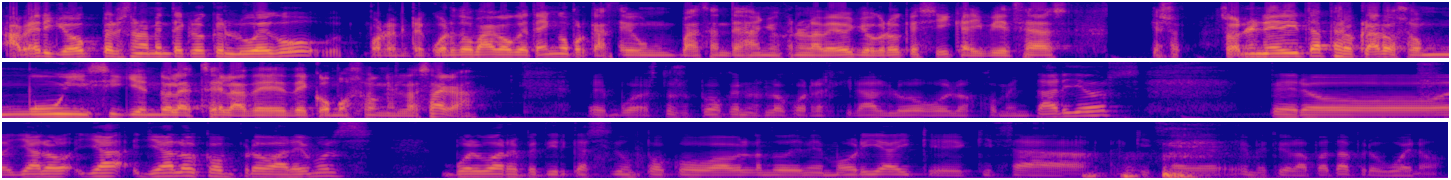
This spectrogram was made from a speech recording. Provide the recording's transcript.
A ver, yo personalmente creo que luego, por el recuerdo vago que tengo, porque hace un, bastantes años que no la veo, yo creo que sí, que hay piezas que son, son inéditas, pero claro, son muy siguiendo la estela de, de cómo son en la saga. Eh, bueno, esto supongo que nos lo corregirán luego en los comentarios, pero ya lo, ya, ya lo comprobaremos. Vuelvo a repetir que ha sido un poco hablando de memoria y que quizá, quizá he metido la pata, pero bueno,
